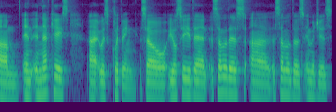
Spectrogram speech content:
Um, in, in that case, uh, it was clipping. So you'll see that some of this, uh, some of those images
